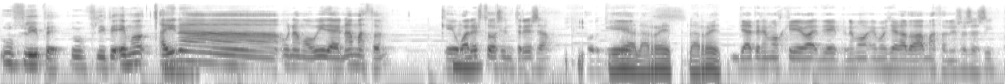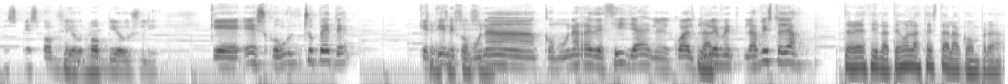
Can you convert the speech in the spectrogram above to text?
Un flipe, un flipe. Hemos- hay una, una movida en Amazon que igual esto os interesa. Porque- y a la red, la red. Ya tenemos que llevar- ya tenemos, hemos llegado a Amazon, eso es así. Es, es obvio, Sí, obviously. Que es como un chupete que Sí, tiene sí, como una como una redecilla en el cual tú La- le metes. ¿La has visto ya? Te voy a decir, la tengo en la cesta de la compra.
